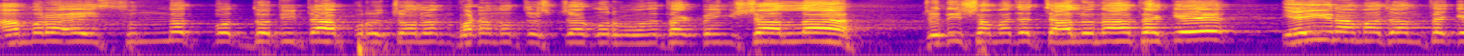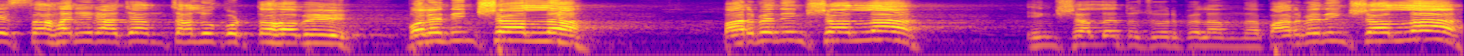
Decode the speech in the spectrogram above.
আমরা এই সুন্নত পদ্ধতিটা প্রচলন ঘটানোর চেষ্টা করব। মনে থাকবে, ইনশাআল্লাহ। যদি সমাজে চালু না থাকে, এই রামাজান থেকে সাহারির আজান চালু করতে হবে। বলেন, ইনশাআল্লাহ। পারবেন, ইনশাআল্লাহ? ইনশাআল্লাহ তো জোর পেলাম না। পারবেন, ইনশাআল্লাহ?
